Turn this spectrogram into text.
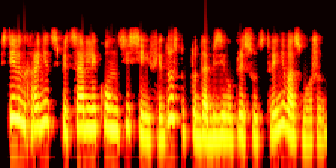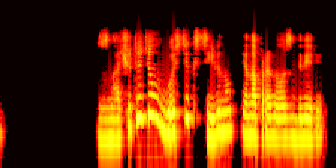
Стивен хранит в специальной комнате сейфе. Доступ туда без его присутствия невозможен. Значит, идем в гости к Стивену. Я направилась к двери.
